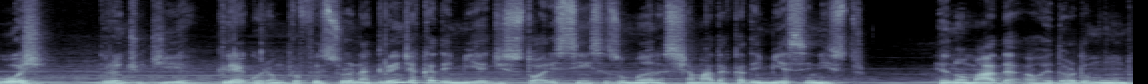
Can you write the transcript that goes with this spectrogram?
Hoje, durante o dia, Gregor é um professor na grande academia de História e Ciências Humanas chamada Academia Sinistro, renomada ao redor do mundo.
